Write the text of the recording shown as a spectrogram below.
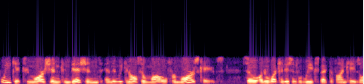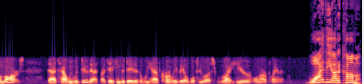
tweak it to Martian conditions, and then we can also model for Mars caves. So, under what conditions would we expect to find caves on Mars? That's how we would do that, by taking the data that we have currently available to us right here on our planet. Why the Atacama?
